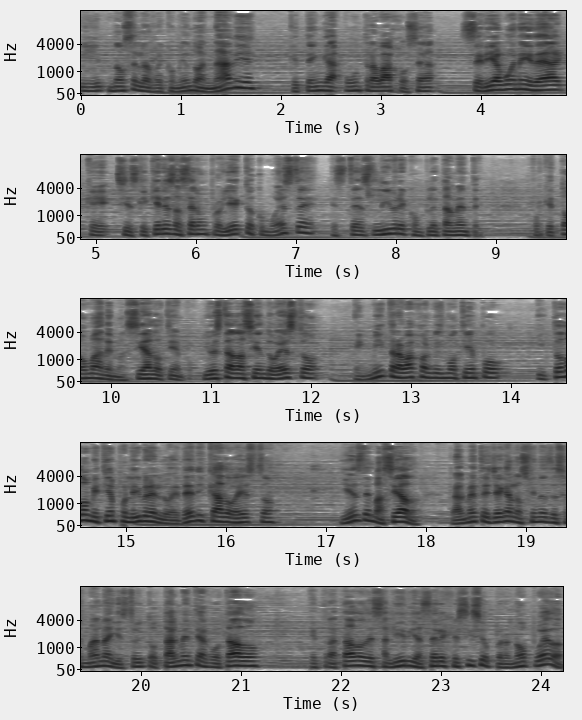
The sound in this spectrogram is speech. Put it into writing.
y no se lo recomiendo a nadie que tenga un trabajo. Sea, sería buena idea que si es que quieres hacer un proyecto como este, estés libre completamente, porque toma demasiado tiempo. Yo he estado haciendo esto en mi trabajo al mismo tiempo y todo mi tiempo libre lo he dedicado a esto y es demasiado. Realmente llegan los fines de semana y estoy totalmente agotado. He tratado de salir y hacer ejercicio, pero no puedo.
